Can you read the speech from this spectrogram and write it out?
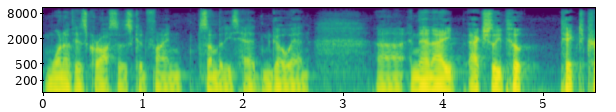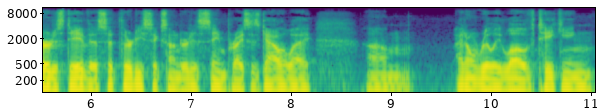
one of his crosses could find somebody's head and go in. Uh, and then I actually pick, picked Curtis Davies at 3600, his same price as Galloway. Um, I don't really love taking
